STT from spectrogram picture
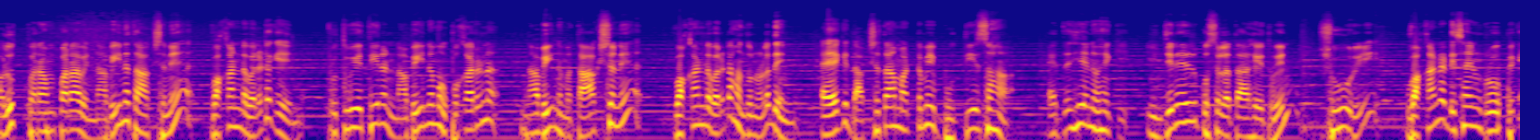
අලුත් පරම්පරාවෙන් නවීන තාක්ෂණය වකණ්ඩවලට ගේන්න. පෘතුවේ තියෙන නවීනම උපකරණ නවීනම තාක්ෂණය වකණ්ඩවලට හඳුනල දෙන්න. ඇයගේ දක්ෂතා මට්ටමේ බුද්ධිය සහ ඇදහිය නොහැකි ඉංජිනේල් කුසලතා හේතුවෙන් ශූරී වකණ්ඩ ඩිසයින් ගරෝප් එක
